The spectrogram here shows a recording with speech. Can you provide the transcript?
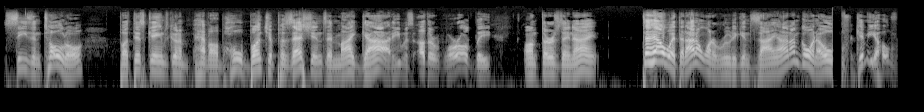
season total. But this game's going to have a whole bunch of possessions, and my God, he was otherworldly on Thursday night. To hell with it. I don't want to root against Zion. I'm going over. Give me over.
